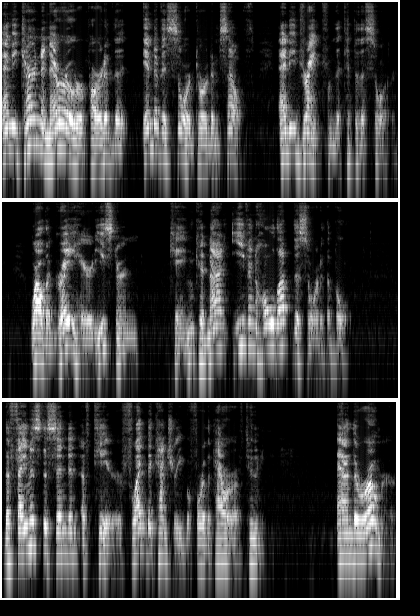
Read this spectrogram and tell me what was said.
And he turned the narrower part of the end of his sword toward himself, and he drank from the tip of the sword, while the gray haired eastern king could not even hold up the sword of the bull. The famous descendant of Tyr fled the country before the power of Tuni, and the roamer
